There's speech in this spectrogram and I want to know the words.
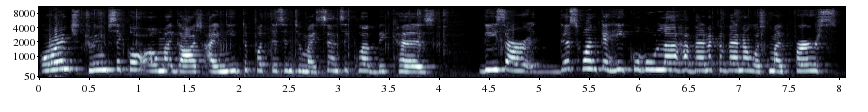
Orange Dreamsicle, oh my gosh, I need to put this into my Scentsy Club because these are, this one, Kahiko Hula Havana Havana was my first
